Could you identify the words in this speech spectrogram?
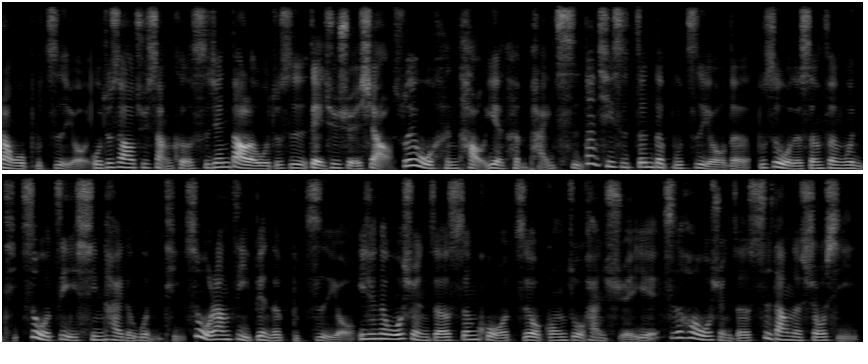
让我不自由，我就是要去上课，时间到了我就是得去学校，所以我很讨厌，很排斥。但其实真的不自由的不是我的身份问题，是我自己心态的问题，是我让自己变得。不自由。以前的我选择生活只有工作和学业，之后我选择适当的休息，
